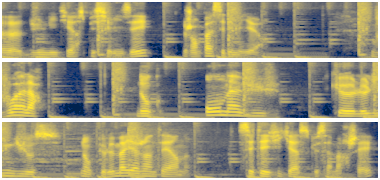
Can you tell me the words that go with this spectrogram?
euh, d'une litière spécialisée, j'en passe et des meilleurs. Voilà. Donc, on a vu que le juice, donc que le maillage interne, c'était efficace, que ça marchait.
